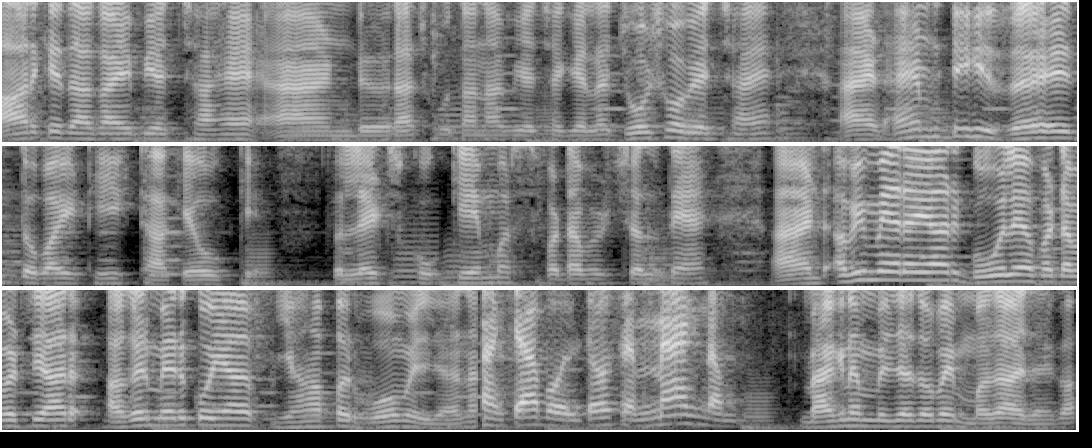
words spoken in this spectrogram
आर के दागाई भी अच्छा है एंड राजपूताना भी अच्छा खेल जोशो भी अच्छा है एंड एम डी जैद तो भाई ठीक ठाक है ओके तो लेट्स गो गेमर्स फटाफट चलते हैं. एंड अभी मेरा यार गोल है फटाफट से यार अगर मेरे को यार यहाँ पर वो मिल जाए ना. हाँ, क्या बोलते हो मैग्नम मैग्नम मिल जाए तो भाई मज़ा आ जाएगा।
